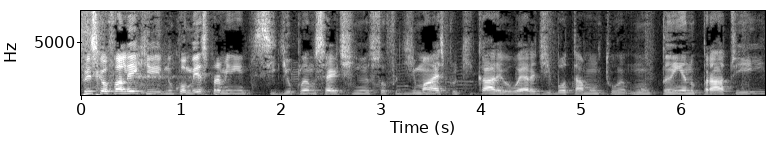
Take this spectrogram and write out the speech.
Por isso que eu falei que no começo, pra mim, seguir o plano certinho, eu sofri demais. Porque, cara, eu era de botar montanha no prato e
